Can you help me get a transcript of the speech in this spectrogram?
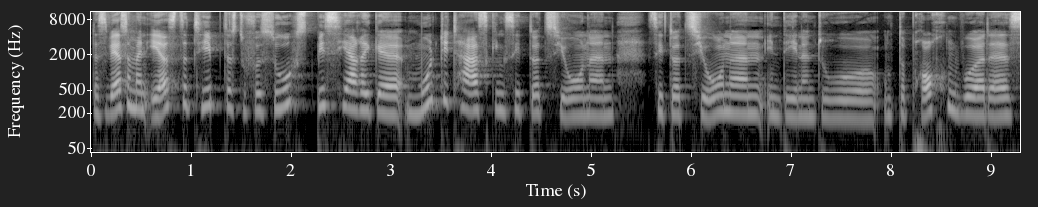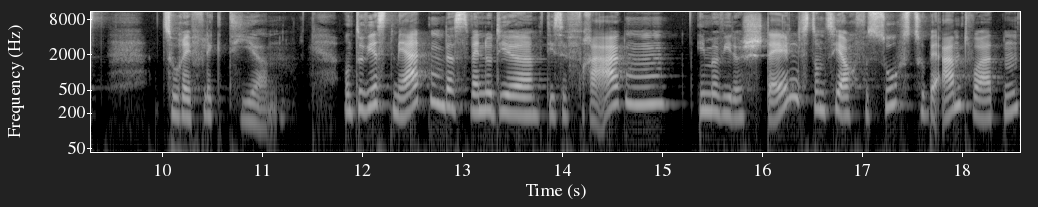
Das wäre so mein erster Tipp, dass du versuchst, bisherige Multitasking-Situationen, Situationen, in denen du unterbrochen wurdest, zu reflektieren. Und du wirst merken, dass wenn du dir diese Fragen immer wieder stellst und sie auch versuchst zu beantworten,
